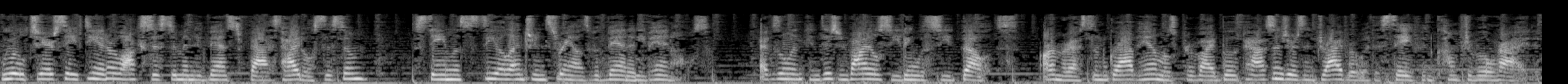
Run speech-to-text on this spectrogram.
wheelchair safety interlock system and advanced fast idle system, stainless steel entrance rails with vanity panels. Excellent condition vinyl seating with seat belts, armrests and grab handles provide both passengers and driver with a safe and comfortable ride.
